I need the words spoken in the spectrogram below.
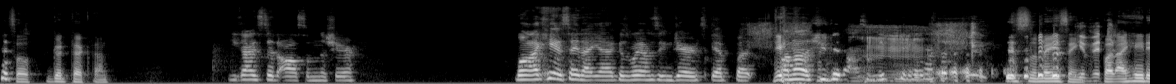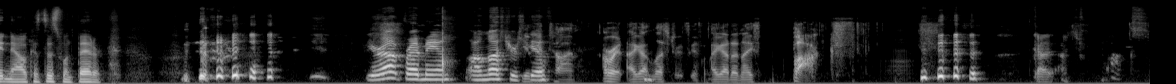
Yeah, so good pick then. You guys did awesome this year. Well, I can't say that yet because we haven't seen Jared skip, but on us, you did awesome this year. This is amazing, it- but I hate it now because this one's better. You're up, Fred Man, on Lester's Give it gift. time. All right, I got Lester's gift. I got a nice box. Got it. Box.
